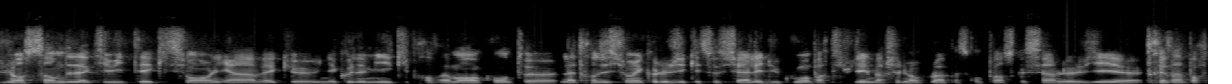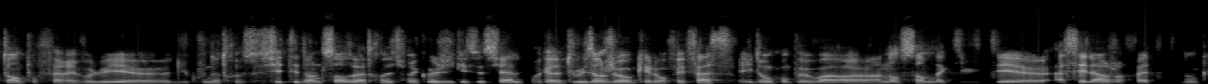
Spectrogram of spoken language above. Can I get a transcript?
l'ensemble des activités qui sont en lien avec euh, une économie qui prend vraiment en compte euh, la transition écologique et sociale et du coup en particulier le marché de l'emploi parce qu'on pense que c'est un levier euh, très important pour faire évoluer du coup notre société dans le sens de la transition écologique et sociale. On regarde tous les enjeux auxquels on fait face et donc on peut voir un ensemble d'activités assez large en fait. Donc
